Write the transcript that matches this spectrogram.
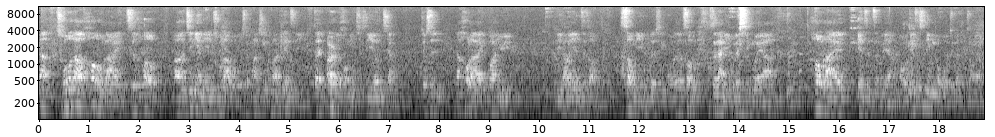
那戳到后来之后，呃，今年年初了，我是看新闻，后来片子里在二的后面其实也有讲，就是那后来关于李导演这种送礼物的行，我们说送圣诞礼物的行为啊，后来变成怎么样？我觉得这是另一个我觉得很重要的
